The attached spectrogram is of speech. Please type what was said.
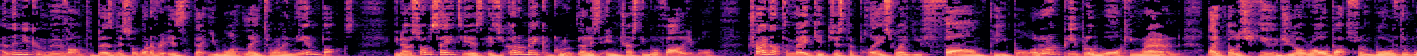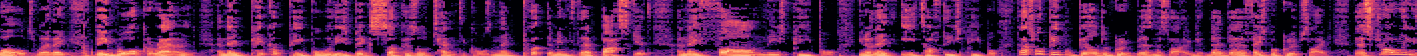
and then you can move on to business or whatever it is that you want later on in the inbox. You know, so I'm saying to you is, is you've got to make a group that is interesting or valuable. Try not to make it just a place where you farm people. A lot of people are walking around like those huge robots from War of the Worlds, where they, they walk around and they pick up people with these big suckers or tentacles and they put them into their basket and they farm these people. You know, they eat off these people. That's what people build a group business like, the, the Facebook groups like. They're strolling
